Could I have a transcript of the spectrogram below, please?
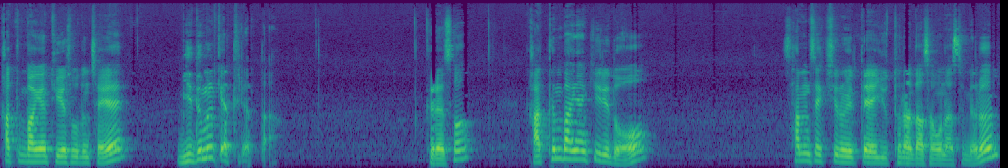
같은 방향 뒤에서 오던 차에 믿음을 깨뜨렸다. 그래서 같은 방향끼리도 삼색 신호일 때 유턴하다 사고 났으면은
